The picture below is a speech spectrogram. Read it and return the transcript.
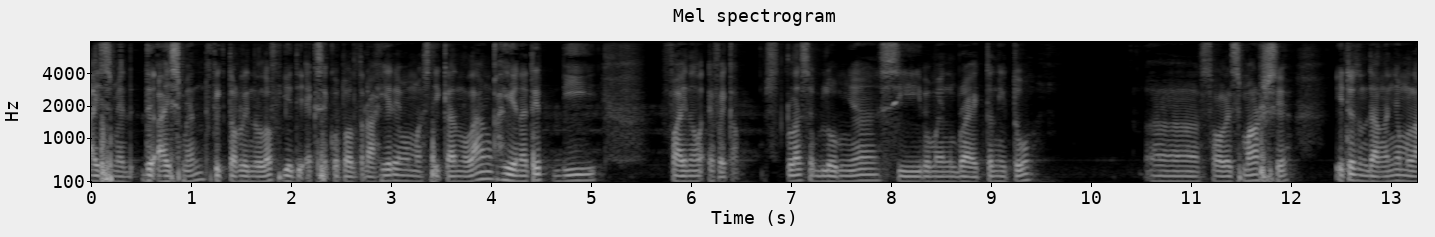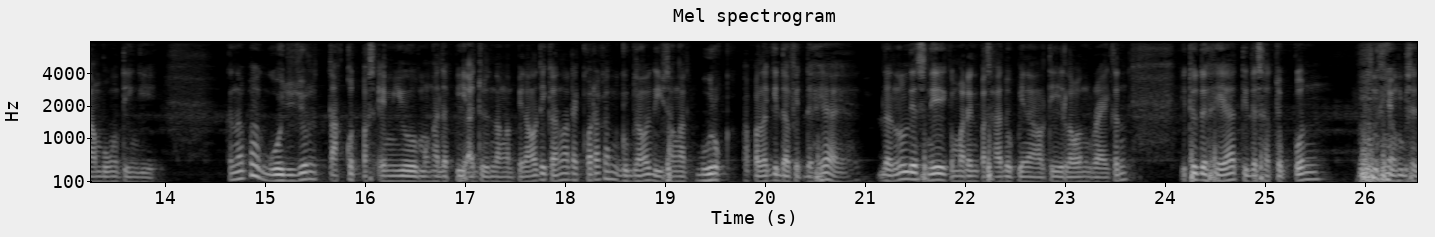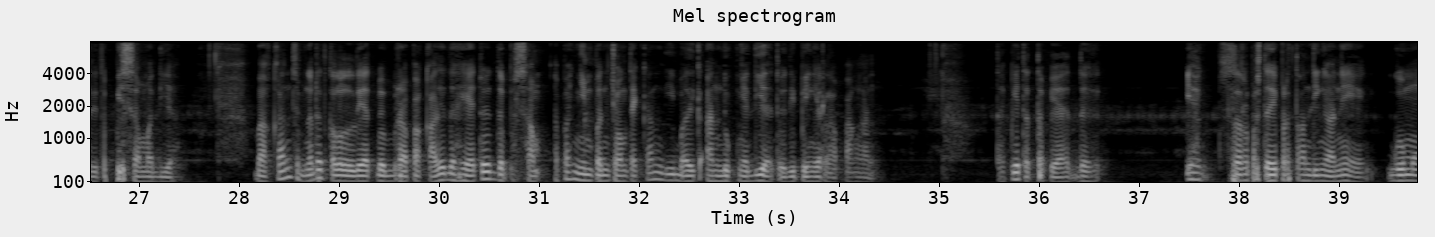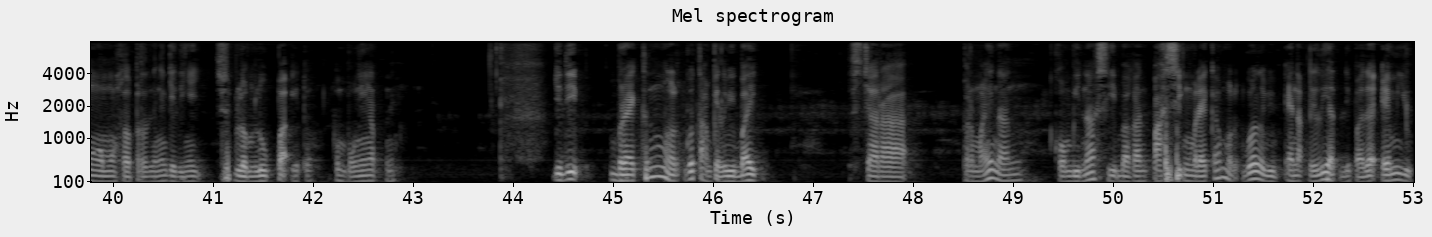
Iceman, The Iceman, Victor Lindelof jadi eksekutor terakhir yang memastikan langkah United di final FA Cup. Setelah sebelumnya si pemain Brighton itu uh, Soles Mars ya, itu tendangannya melambung tinggi. Kenapa gue jujur takut pas MU menghadapi adu tendangan penalti karena rekornya kan gue bilang di sangat buruk apalagi David De Gea ya. Dan lu lihat sendiri kemarin pas adu penalti lawan Brighton itu De Gea tidak satupun yang bisa ditepis sama dia. Bahkan sebenarnya kalau lihat beberapa kali Dahya itu apa nyimpen contekan di balik anduknya dia tuh di pinggir lapangan. Tapi tetap ya the ya selepas dari pertandingannya gue mau ngomong soal pertandingan jadinya sebelum lupa itu kumpul ingat nih. Jadi Brighton menurut gue tampil lebih baik secara permainan kombinasi bahkan passing mereka menurut gue lebih enak dilihat daripada MU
